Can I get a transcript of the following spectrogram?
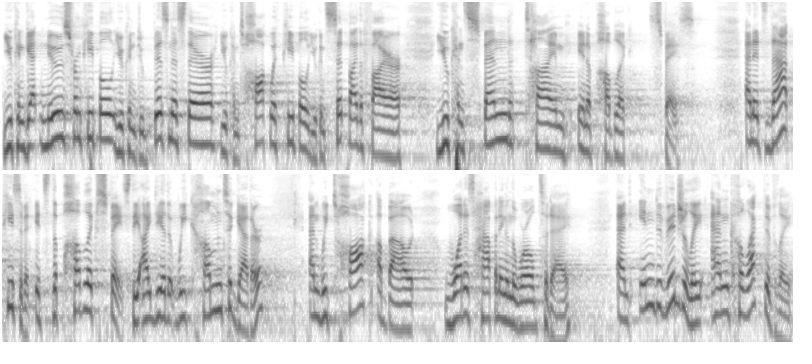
You can get news from people, you can do business there, you can talk with people, you can sit by the fire, you can spend time in a public space. And it's that piece of it, it's the public space, the idea that we come together and we talk about what is happening in the world today, and individually and collectively,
